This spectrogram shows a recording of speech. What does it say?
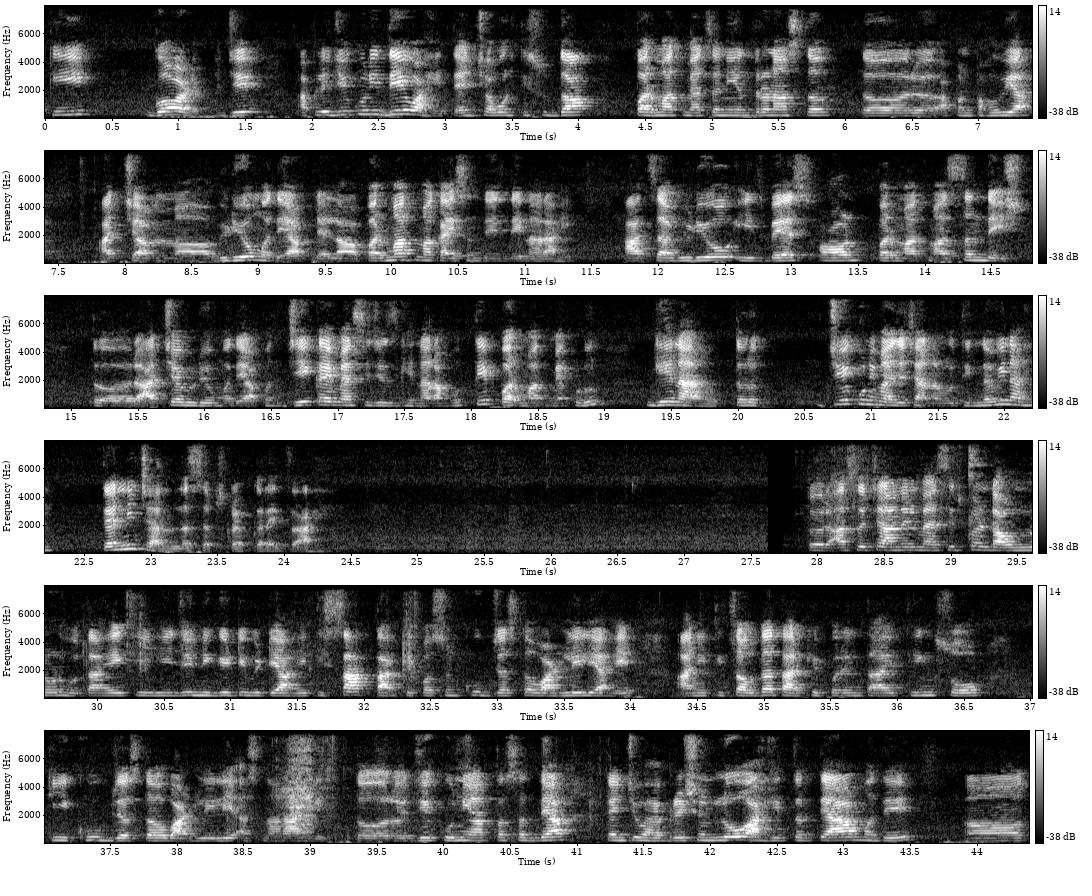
की गॉड म्हणजे आपले जे कोणी देव आहेत त्यांच्यावरती सुद्धा परमात्म्याचं नियंत्रण असतं. तर आपण पाहूया आजच्या व्हिडिओमध्ये आपल्याला परमात्मा काय संदेश देणार आहे. आजचा व्हिडिओ इज बेस्ड ऑन परमात्मा संदेश. तर आजच्या व्हिडिओमध्ये आपण जे काही मेसेजेस घेणार आहोत ते परमात्म्याकडून घेणार आहोत. तर जे कोणी माझ्या चॅनलवरती नवीन आहे त्यांनी चॅनलला सबस्क्राईब करायचं आहे. तर असं चॅनल मेसेज पण डाउनलोड होत आहे की ही जी निगेटिव्हिटी आहे ती सात तारखेपासून खूप जास्त वाढलेली आहे आणि ती चौदा तारखेपर्यंत आय थिंक सो की खूप जास्त वाढलेली असणार आहे. तर जे कोणी आता सध्या त्यांची व्हायब्रेशन लो आहे तर त्यामध्ये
